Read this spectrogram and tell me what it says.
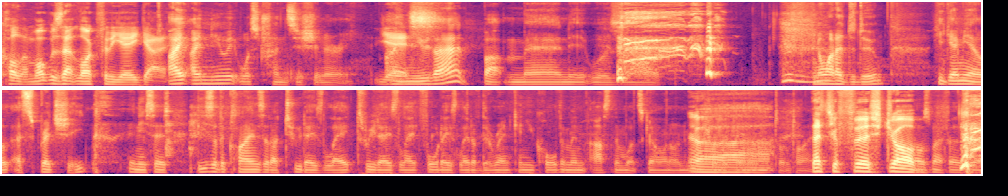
Colin? What was that like for the ego? I, I knew it was transitionary. I knew that, but man, it was like, you know what I had to do? He gave me a, a spreadsheet and he says, These are the clients that are two days late, three days late, four days late of their rent. Can you call them and ask them what's going on? and make sure they're paying rent on? Ah, that's your first that job. was my first job.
